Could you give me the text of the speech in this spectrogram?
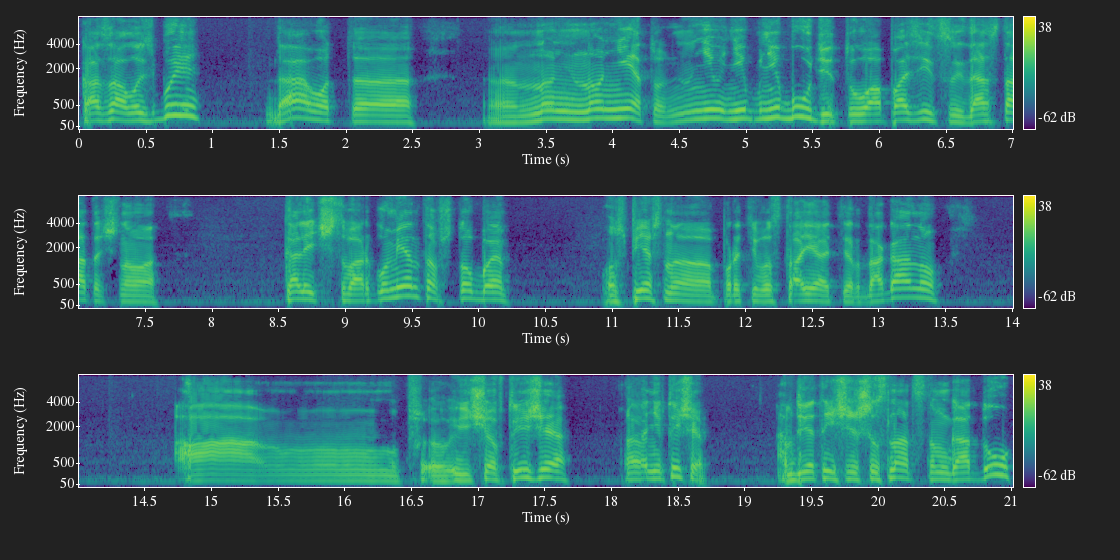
казалось бы, да, вот, э, э, но, но нету, не, не, не будет у оппозиции достаточного количества аргументов, чтобы успешно противостоять Эрдогану, а еще в тысяче, э, не в тысяче, в 2016 году,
